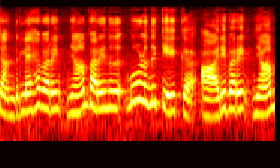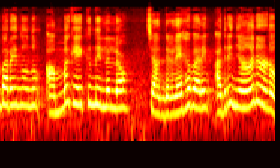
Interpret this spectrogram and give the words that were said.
ചന്ദ്രലേഖ പറയും ഞാൻ പറയുന്നത് മോളൊന്ന് കേക്ക്. ആര്യ പറയും ഞാൻ പറയുന്നൊന്നും അമ്മ കേൾക്കുന്നില്ലല്ലോ. ചന്ദ്രലേഖ പറയും അതിന് ഞാനാണോ?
